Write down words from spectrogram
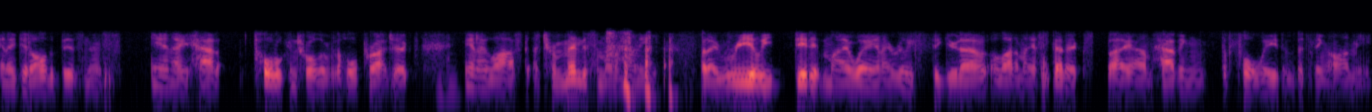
and I did all the business, and I had total control over the whole project, mm-hmm. and I lost a tremendous amount of money but I really did it my way, and I really figured out a lot of my aesthetics by um, having the full weight of the thing on me.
